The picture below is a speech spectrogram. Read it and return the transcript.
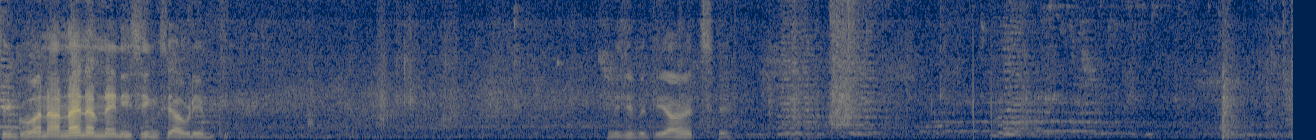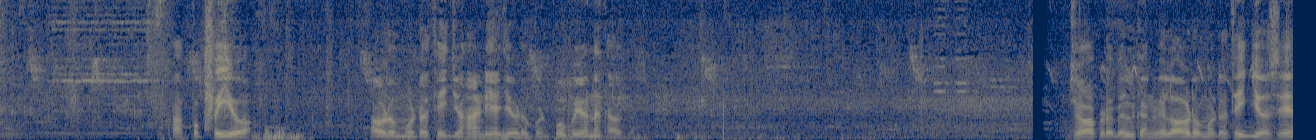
સિંગુ અને આ એમ નાની સિંગ છે આવડી એમથી. બીજી બધી આવે જ છે. આ પપૈયો આવડો મોટો થઈ ગયો, હાંડિયા જેવડો, પણ પોપૈયો નથી આવતો. જો આપણો ગલકન વેલો આવડો મોટો થઈ ગયો છે.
